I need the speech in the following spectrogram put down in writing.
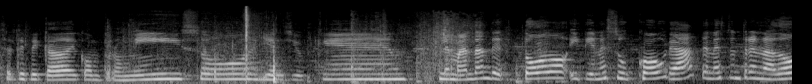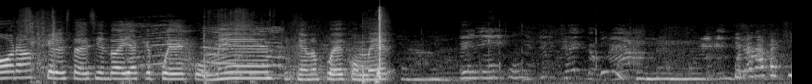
certificado de compromiso, yes you can. Le mandan de todo y tiene su code, ¿verdad? Tenés tu entrenadora que le está diciendo a ella que puede comer, que no puede comer. ¿Tienes nada aquí?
